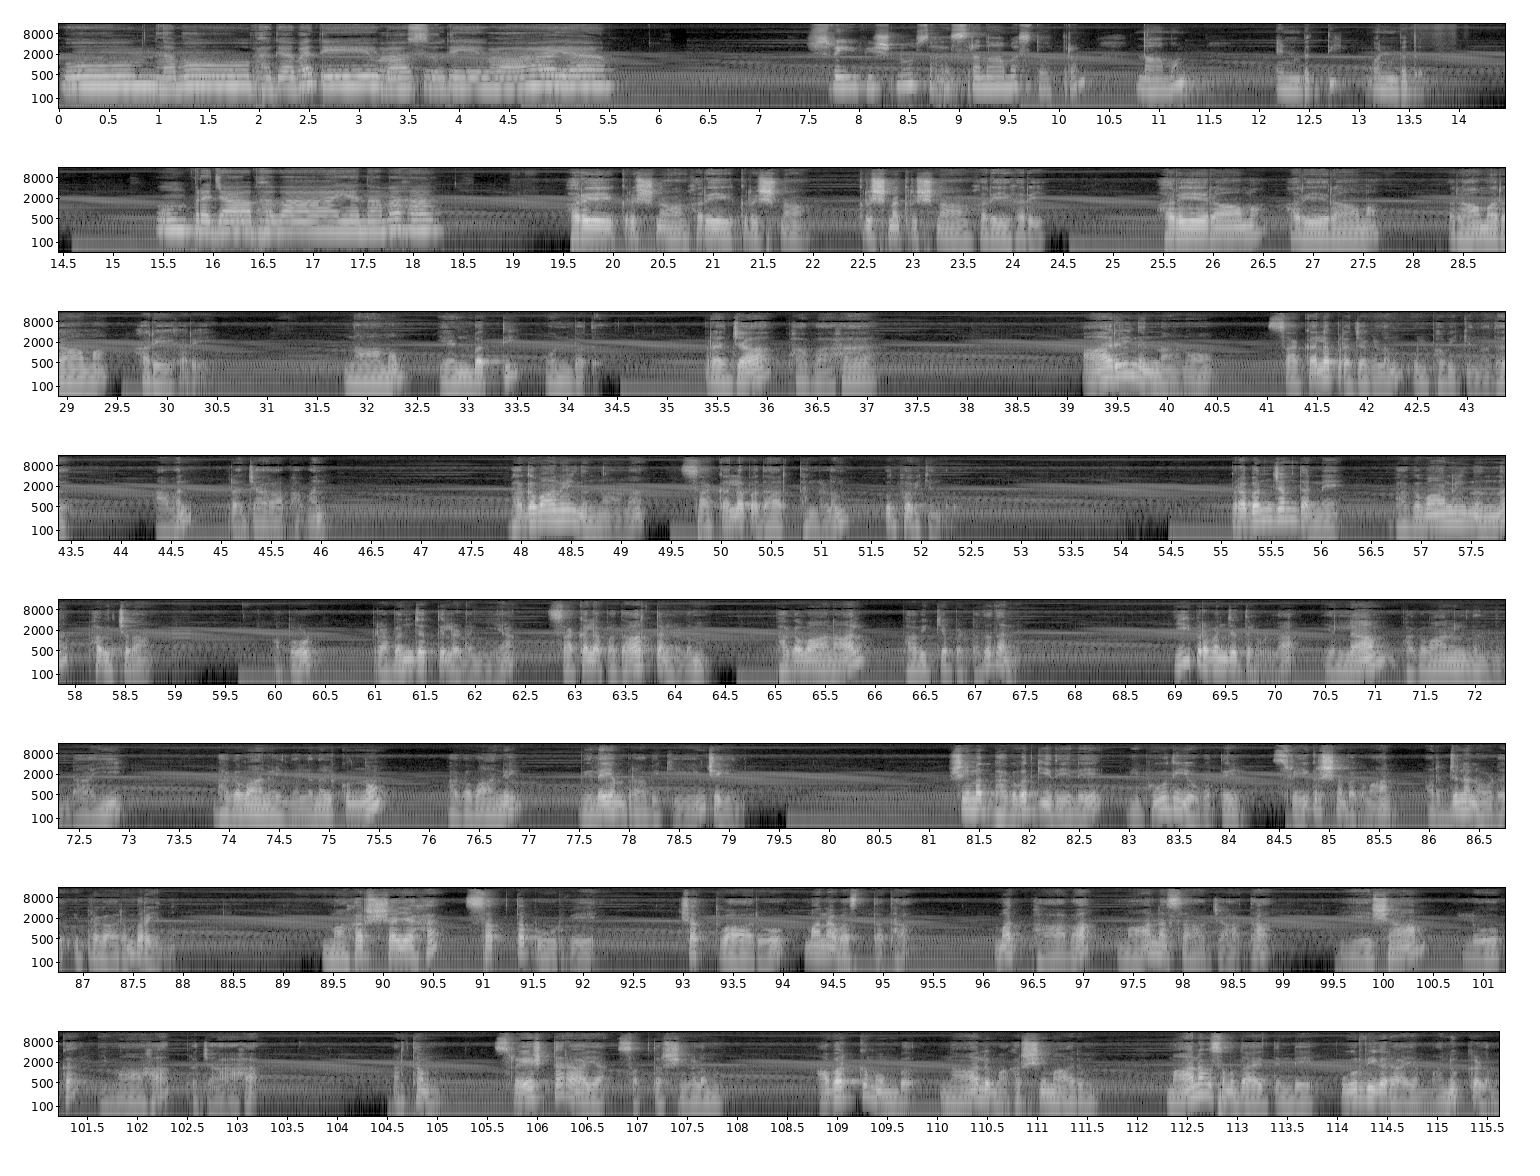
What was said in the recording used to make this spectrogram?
ॐ नमो भगवते वासुदेवाय। श्रीविष्णुसहस्रनामस्तोत्रं नाम ॐ प्रजाभवाय नमः। हरे कृष्ण हरे कृष्ण कृष्ण कृष्ण हरे हरे। हरे राम हरे राम राम राम। ഹരേ ഹരേ. നാമം എൺപത്തി ഒൻപത്. പ്രജാഭവ. ആരിൽ നിന്നാണോ സകല പ്രജകളും ഉത്ഭവിക്കുന്നത്? അവൻ പ്രജാഭവൻ. ഭഗവാനിൽ നിന്നാണ് സകല പദാർത്ഥങ്ങളും ഉദ്ഭവിക്കുന്നത് പ്രപഞ്ചം തന്നെ ഭഗവാനിൽ നിന്ന് ഭവിച്ചതാണ്. അപ്പോൾ പ്രപഞ്ചത്തിലടങ്ങിയ സകല പദാർത്ഥങ്ങളും ഭഗവാനാൽ ഭവിക്കപ്പെട്ടത് തന്നെ. ഈ പ്രപഞ്ചത്തിലുള്ള എല്ലാം ഭഗവാനിൽ നിന്നുണ്ടായി. ഭഗവാനിൽ നിലനിൽക്കുന്നു. ഭഗവാനിൽ വിലയം പ്രാപിക്കുകയും ചെയ്യുന്നു. ശ്രീമദ് ഭഗവത്ഗീതയിലെ വിഭൂതി യോഗത്തിൽ ശ്രീകൃഷ്ണ ഭഗവാൻ അർജുനനോട് ഇപ്രകാരം പറയുന്നു. മഹർഷയ സപ്തപൂർവേ ചത്വാരോ മനവസ്തഥ മദ്ഭാവ മാനസാജാത യേഷാം ലോക ഇമാഹ പ്രജാഹ അർത്ഥം ശ്രേഷ്ഠരായ സപ്തർഷികളും അവർക്ക് മുമ്പ് നാല് മഹർഷിമാരും മാനവ സമുദായത്തിന്റെ പൂർവികരായ മനുക്കളും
